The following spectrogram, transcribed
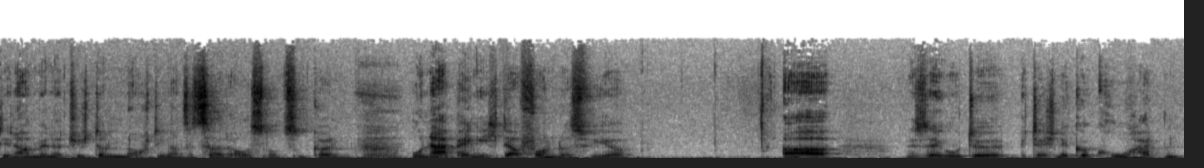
den haben wir natürlich dann auch die ganze Zeit ausnutzen können. Unabhängig davon, dass wir äh, eine sehr gute Techniker-Crew hatten.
